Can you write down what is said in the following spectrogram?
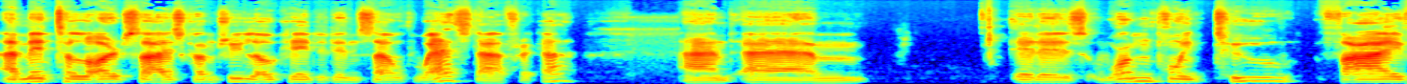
a mid to large size country located in southwest Africa. And um, it is 1.25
